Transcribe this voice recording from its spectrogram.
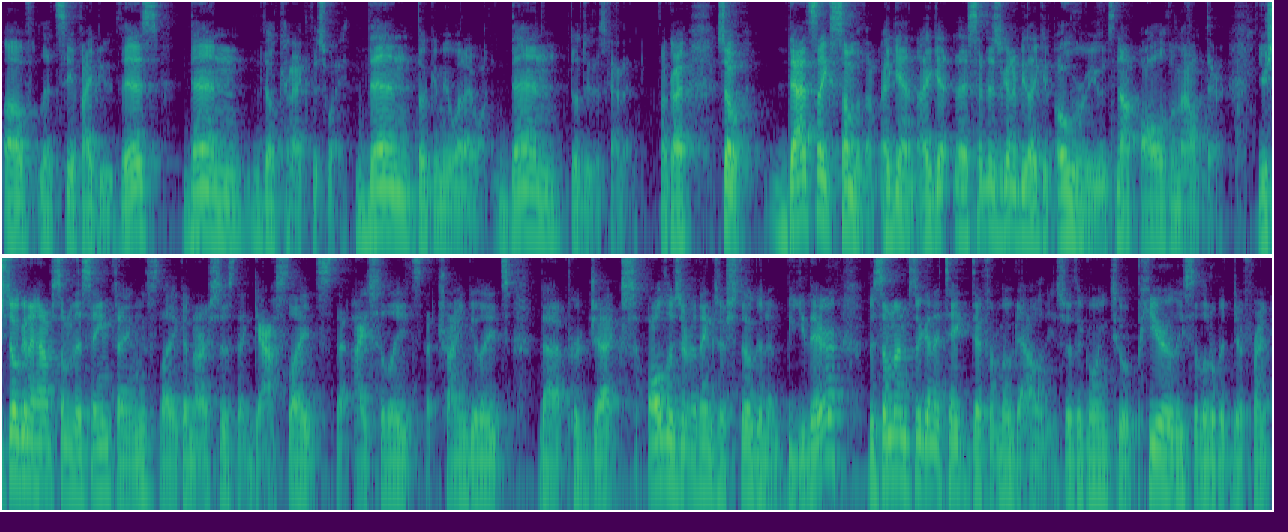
of let's see if i do this then they'll connect this way. Then they'll give me what i want. Then they'll do this kind of thing Okay, so that's like some of them. Again, I get I said there's going to be like an overview. It's not all of them out there. You're still going to have some of the same things, like a narcissist that gaslights, that isolates, that triangulates, that projects. All those different things are still going to be there, but sometimes they're going to take different modalities, or they're going to appear at least a little bit different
